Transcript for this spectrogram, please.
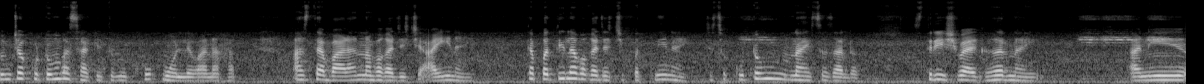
तुमच्या कुटुंबासाठी तुम्ही खूप मौल्यवान आहात. आज त्या बाळांना बघा ज्याची आई नाही. त्या पतीला बघा ज्याची पत्नी नाही ज्याचं कुटुंब नाहीचं झालं स्त्रीशिवाय घर नाही. आणि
